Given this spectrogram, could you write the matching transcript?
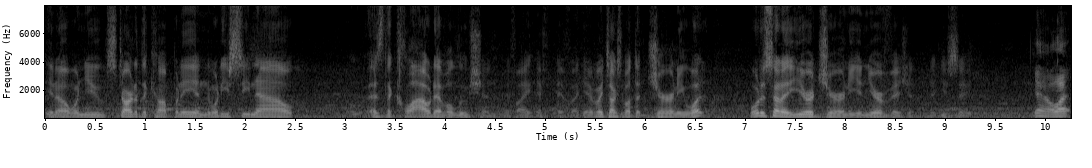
you know, when you started the company, and what do you see now as the cloud evolution? If I, if, if I can, everybody talks about the journey. What, what is kind of your journey and your vision that you see? Yeah, well,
